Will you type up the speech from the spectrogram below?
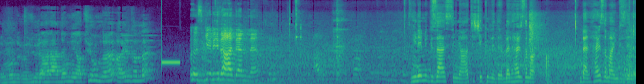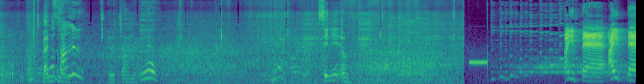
Ben burada özgür irademle yatıyorum la. Hayırdır la? Özgür irademle. Yine mi güzelsin ya? Teşekkür ederim. Ben her zaman ben her zaman güzelim. Ben ne zaman Canlı mı? Evet canlı. Oo. Seni ıh, Ayıp be, ayıp be.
